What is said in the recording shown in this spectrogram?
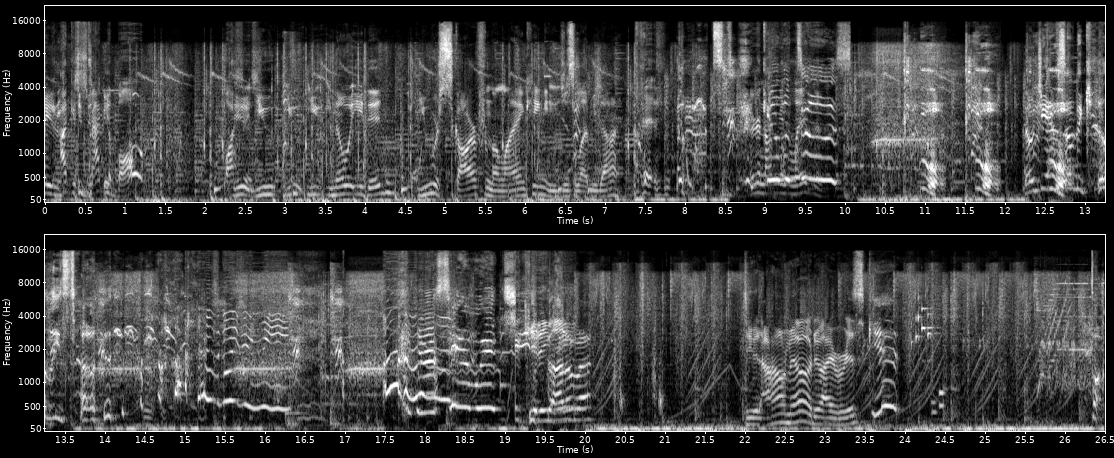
I can smack the ball? Watch Dude, this. you, you you you know what you did? You were Scar from the Lion King and you just let me die. They're gonna knock me in the laser. Don't you have something to kill these toes? You're a sandwich. Are You kidding thought me? about- Dude, I don't know. Do I risk it? Fuck.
